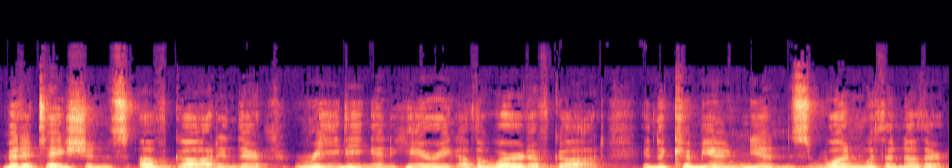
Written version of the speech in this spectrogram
meditations of God, in their reading and hearing of the Word of God, in the communions one with another,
